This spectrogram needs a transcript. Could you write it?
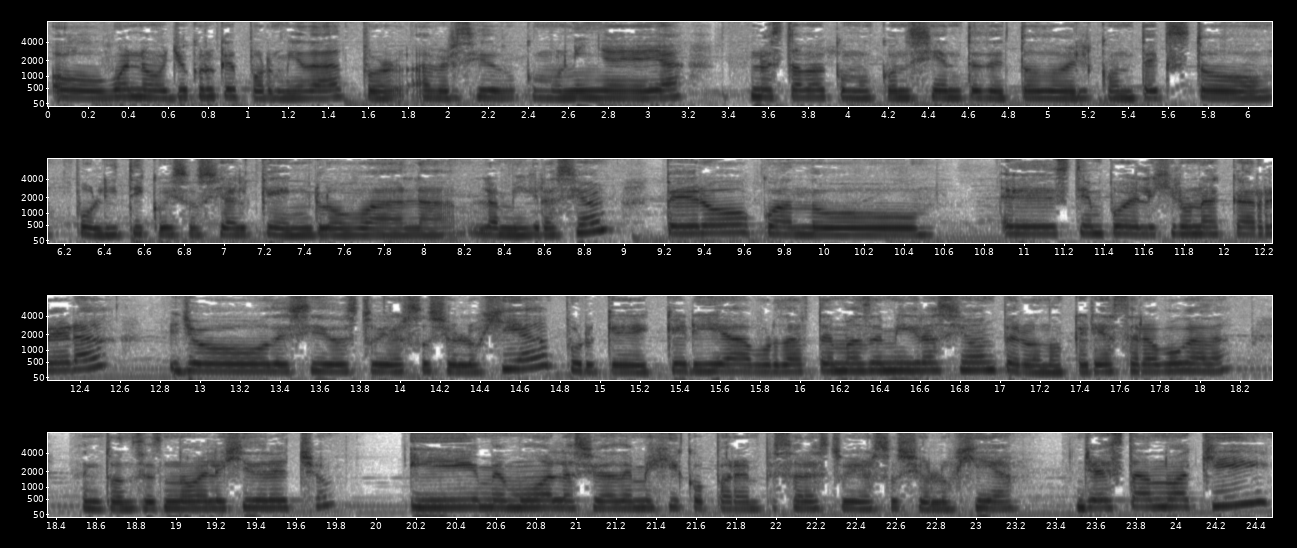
o bueno, yo creo que por mi edad, por haber sido como niña y ella, no estaba como consciente de todo el contexto político y social que engloba la, la migración. Pero cuando es tiempo de elegir una carrera, yo decido estudiar sociología porque quería abordar temas de migración, pero no quería ser abogada, entonces no elegí derecho y me mudo a la Ciudad de México para empezar a estudiar sociología. Ya estando aquí,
